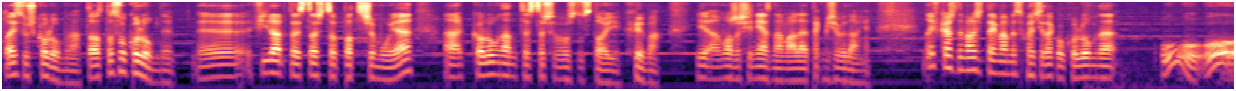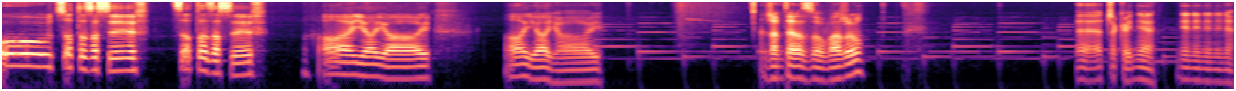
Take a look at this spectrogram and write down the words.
to jest już kolumna, to, to są kolumny. Yy, filar to jest coś, co podtrzymuje, a kolumna to jest coś, co po prostu stoi, chyba. Ja może się nie znam, ale tak mi się wydaje. No i w każdym razie tutaj mamy, słuchajcie, taką kolumnę. Uuu, uuu, co to za syf? Co to za syf? Oj, oj, oj. Oj, oj, oj. Żem teraz zauważył? E, czekaj, nie. Nie, nie, nie, nie, nie.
